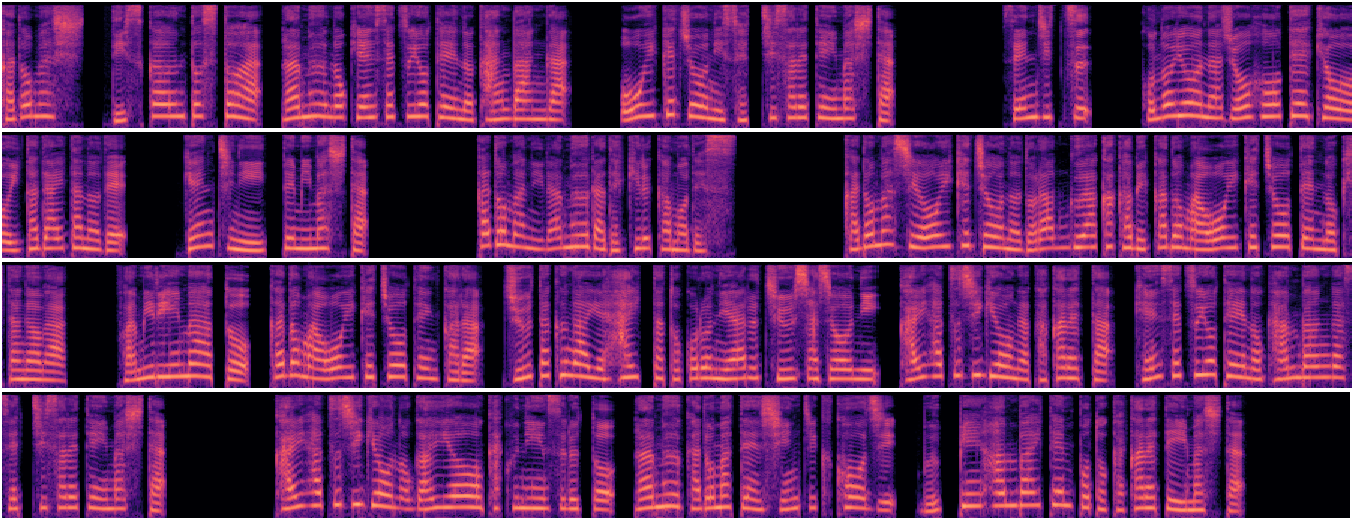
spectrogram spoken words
門真市ディスカウントストアラムーの建設予定の看板が大池町に設置されていました。先日、このような情報提供をいただいたので、現地に行ってみました。門真にラムーができるかもです。門真市大池町のドラッグ赤壁門真大池町店の北側、ファミリーマート門真大池町店から住宅街へ入ったところにある駐車場に開発事業が書かれた建設予定の看板が設置されていました。開発事業の概要を確認すると、ラムー門真店新築工事、物品販売店舗と書かれていました。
